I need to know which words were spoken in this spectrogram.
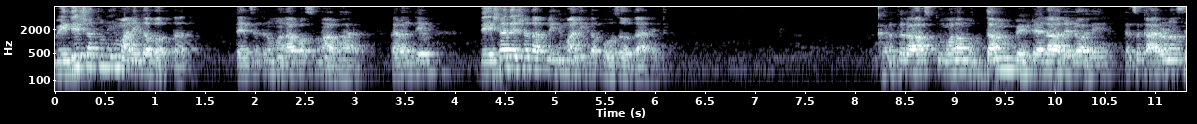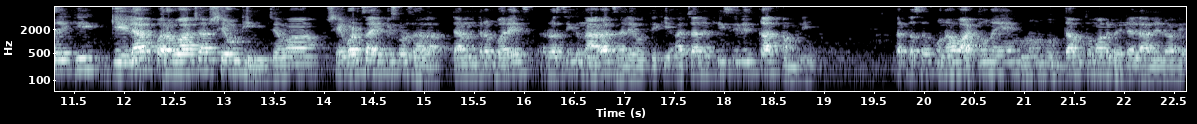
विदेशातून ही मालिका बघतात. त्यांचे तर मनापासून आभार. कारण ते देशादेशात आपली ही मालिका पोहोचवत आहेत. खरं तर आज तुम्हाला मुद्दाम भेटायला आलेलो आहे. त्याचं कारण असं आहे की गेल्या परवाच्या शेवटी जेव्हा शेवटचा एपिसोड झाला त्यानंतर बरेच रसिक नाराज झाले होते की अचानक ही सिरीज का थांबली? तर तसं पुन्हा वाटू नये म्हणून मुद्दाम तुम्हाला भेटायला आलेलो आहे.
